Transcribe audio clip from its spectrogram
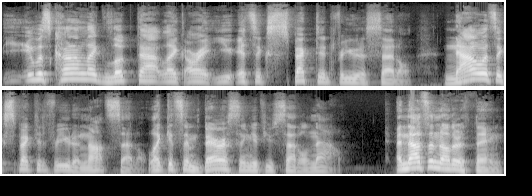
it was kind of like looked at like, all right, you it's expected for you to settle. Now it's expected for you to not settle. Like it's embarrassing if you settle now. And that's another thing.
